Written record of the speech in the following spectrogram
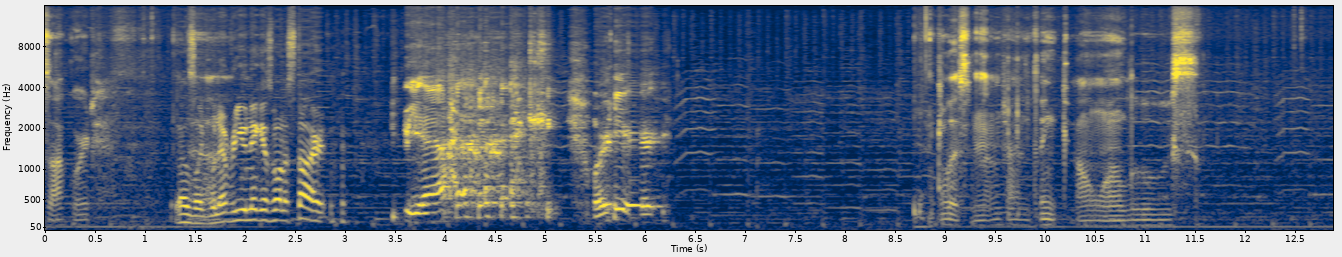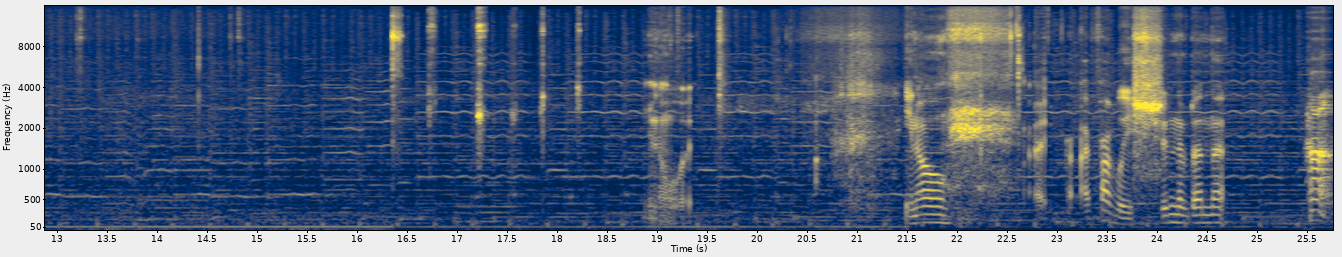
is awkward. I was like, whenever you niggas want to start. Yeah. We're here. Listen, I'm trying to think. I don't want to lose. You know what? You know, I, I probably shouldn't have done that. Huh.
